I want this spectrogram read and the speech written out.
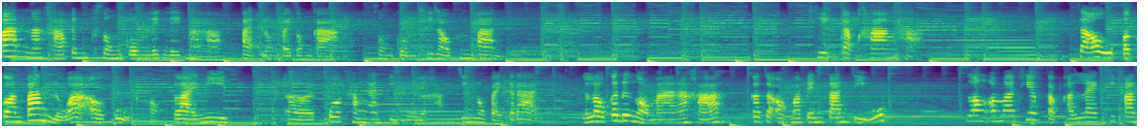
ปั้นนะคะเป็นทรงกลมเล็กๆนะคะ แปะลงไปตรงกลาง ทรงกลมที่เราเพิ่งปั้น คลิกกลับข้างค่ะ จะเอาอุปกรณ์ปั้นหรือว่าเอาตูดของปลายมีดพวกทำงานฝีมือค่ะ จิ้มลงไปก็ได้ แล้วเราก็ดึงออกมานะคะ ก็จะออกมาเป็นจานจิ๋วลองเอามาเทียบกับอันแรกที่ปั้น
